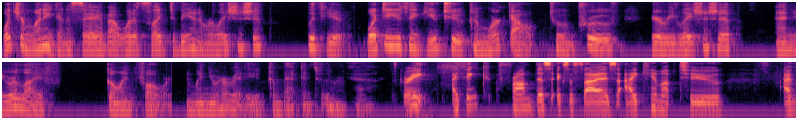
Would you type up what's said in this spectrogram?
What's your money going to say about what it's like to be in a relationship with you? What do you think you two can work out to improve your relationship and your life going forward? And when you are ready, you come back into the room. Yeah, it's great. I think from this exercise, I came up to I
